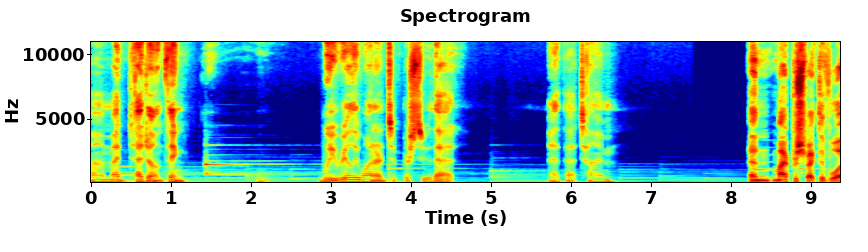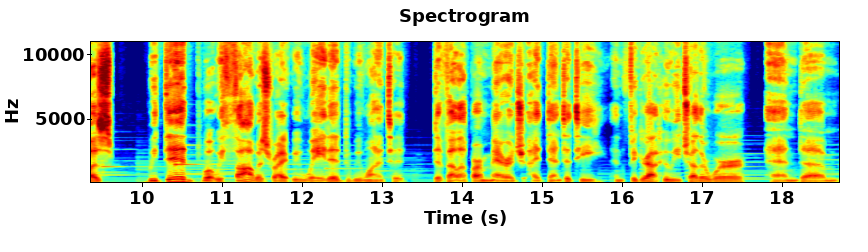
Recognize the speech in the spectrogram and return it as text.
um, I, I don't think we really wanted to pursue that at that time. And my perspective was we did what we thought was right. We waited. We wanted to develop our marriage identity and figure out who each other were. And um,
